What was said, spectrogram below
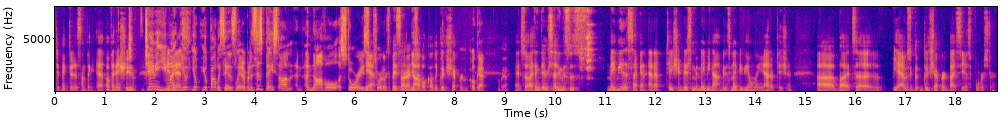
depicted as something uh, of an issue. Jamie, you might you, you'll, you'll probably say this later, but is this based on a, a novel, a story, Yeah, some sort of? it's based on a is it- novel called The Good Shepherd. Okay, okay. And so I think there's, I think this is maybe the second adaptation. This maybe not. This might be the only adaptation. Uh, but uh, yeah, it was a good, good Shepherd by C.S. Forester.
